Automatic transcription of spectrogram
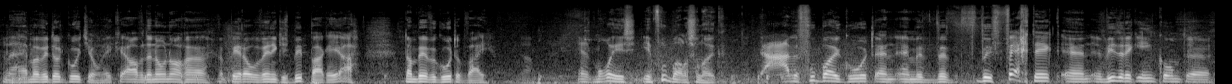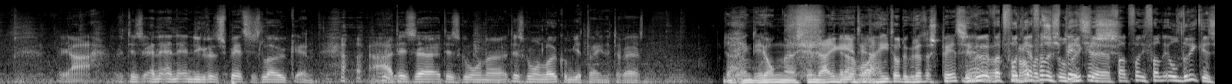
Nee, maar we doen het goed, jongen. Ik, als we er nou nog uh, een paar overwinningjes bij pakken, ja, dan ben we goed op wij. En het mooie is, je voetbal is leuk. Ja, we voetballen goed en, en we, we, we vechten en wie er inkomt. Uh, ja, het is, en, en, en die grote spits is leuk. En, ja, het, is, uh, het, is gewoon, uh, het is gewoon leuk om je trainer te wezen. Ja, Henk de Jong, uh, Sindijk, ja, ja, hier tot de grote spits. De, wat vond jij van de spits, van, van, van Ulrikes,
